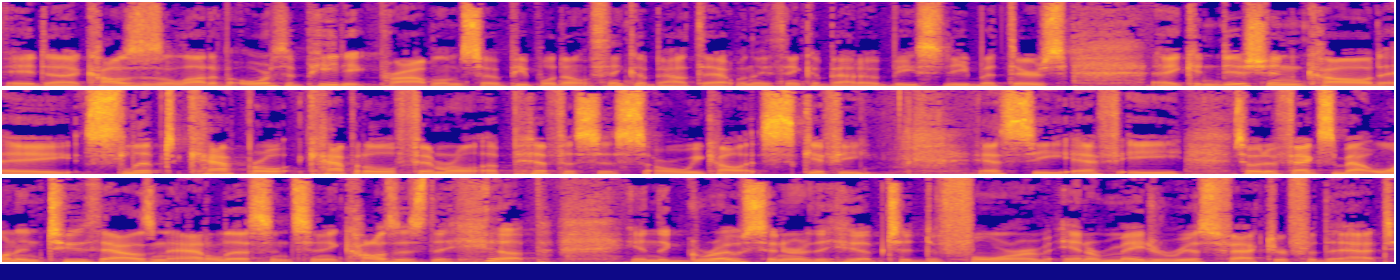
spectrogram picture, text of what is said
it uh, causes a lot of orthopedic problems problem. So people don't think about that when they think about obesity. But there's a condition called a slipped capital, capital femoral epiphysis, or we call it SCFE, S C F E. So it affects about one in 2,000 adolescents, and it causes the hip in the growth center of the hip to deform. And a major risk factor for that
